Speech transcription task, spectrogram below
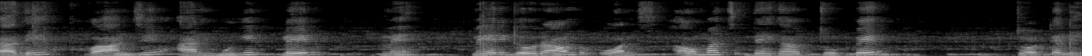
Kathir Vanji and Mugil played மே merry go round once how much they have to pay totally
